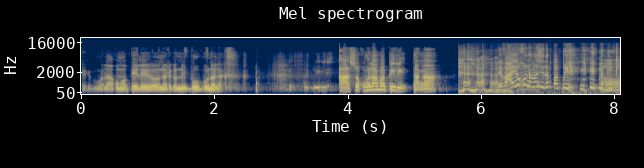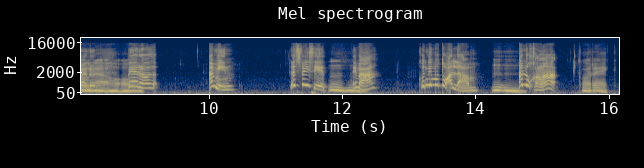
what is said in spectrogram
Eh, Wala akong mapili, Your Honor, kundi bobo na lang. Ah, so kung wala mapili, tanga. Diba? Ayoko naman silang papiliin ng Oo ganun. nga, oo. Pero, I mean, let's face it. Mhm. Diba? Kung di mo to alam, Mm-mm. ano ka nga? Correct.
